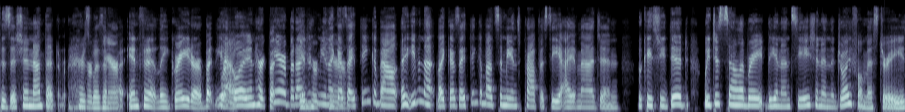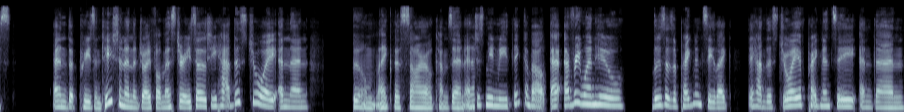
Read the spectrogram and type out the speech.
position not that hers her wasn't care. Uh, infinitely greater but yeah right. well, in her but care but i just mean care. like as i think about uh, even that like as i think about simeon's prophecy i imagine Okay, she did. We just celebrate the Annunciation and the joyful mysteries and the presentation in the joyful mystery. So she had this joy, and then boom, like the sorrow comes in. And it just made me think about everyone who loses a pregnancy, like they have this joy of pregnancy, and then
